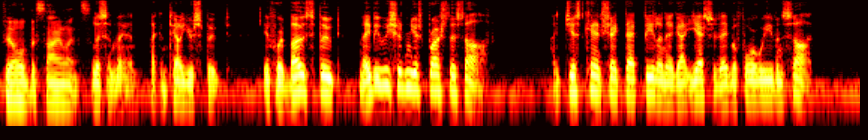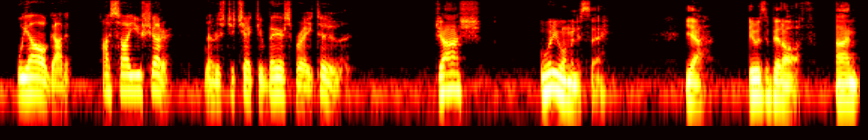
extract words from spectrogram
fill the silence. Listen, man, I can tell you're spooked. If we're both spooked, maybe we shouldn't just brush this off. I just can't shake that feeling I got yesterday before we even saw it. We all got it. I saw you shudder. Noticed you checked your bear spray, too. Josh, what do you want me to say? Yeah, it was a bit off. I'm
